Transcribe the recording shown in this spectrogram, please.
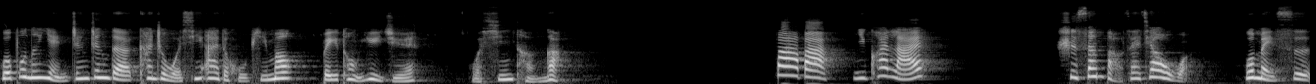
我不能眼睁睁的看着我心爱的虎皮猫悲痛欲绝，我心疼啊！爸爸，你快来！是三宝在叫我。我每次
